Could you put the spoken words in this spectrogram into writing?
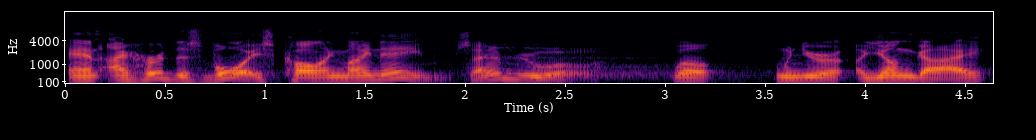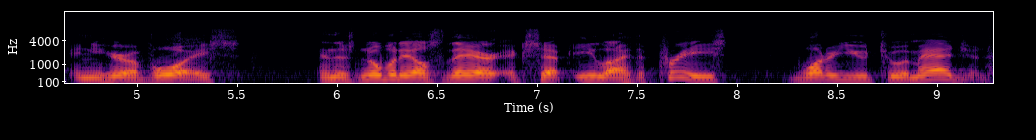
and I heard this voice calling my name, Samuel. Well, when you're a young guy and you hear a voice, and there's nobody else there except Eli the priest, what are you to imagine?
